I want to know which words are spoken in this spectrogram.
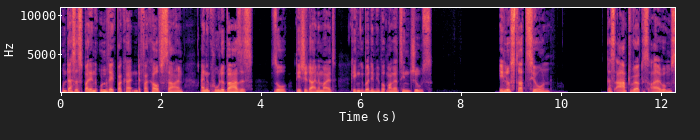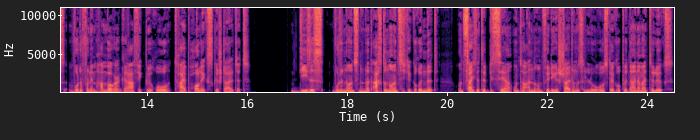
und das ist bei den Unwägbarkeiten der Verkaufszahlen eine coole Basis, so DJ Dynamite gegenüber dem Hip-Hop-Magazin Juice. Illustration Das Artwork des Albums wurde von dem Hamburger Grafikbüro Typeholics gestaltet. Dieses wurde 1998 gegründet und zeichnete bisher unter anderem für die Gestaltung des Logos der Gruppe Dynamite Deluxe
